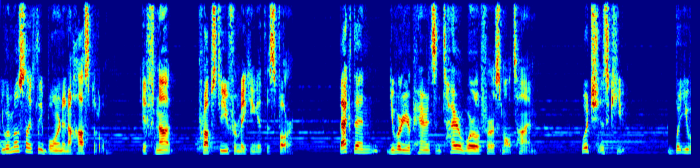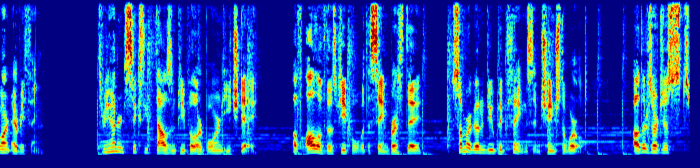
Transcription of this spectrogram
You were most likely born in a hospital. If not, props to you for making it this far. Back then, you were your parents' entire world for a small time, which is cute, but you aren't everything. 360,000 people are born each day. Of all of those people with the same birthday, some are going to do big things and change the world. Others are just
